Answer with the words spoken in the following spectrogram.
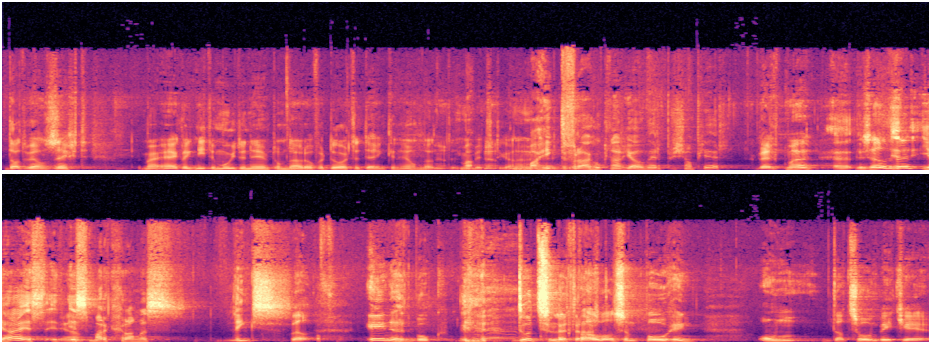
dat wel zegt, maar eigenlijk niet de moeite neemt om daarover door te denken, hè, om dat een Maar, beetje te gaan mag ik de vraag ook naar jou werpen, Jean-Pierre? Werk maar. Eh, Dezelfde? eh, Ja, is, is Mark Grammes links? Wel, in het boek doet Luc. Pauwels een poging om dat zo een beetje...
